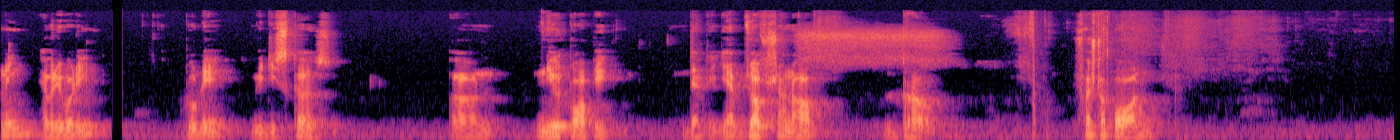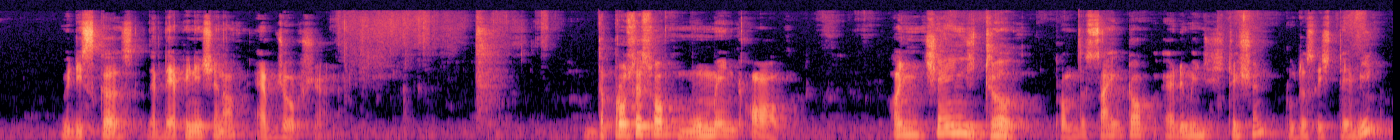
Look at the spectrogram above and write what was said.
morning everybody. Today we discuss a new topic that is absorption of drug. First of all we discuss the definition of absorption. The process of movement of unchanged drug from the site of administration to the systemic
